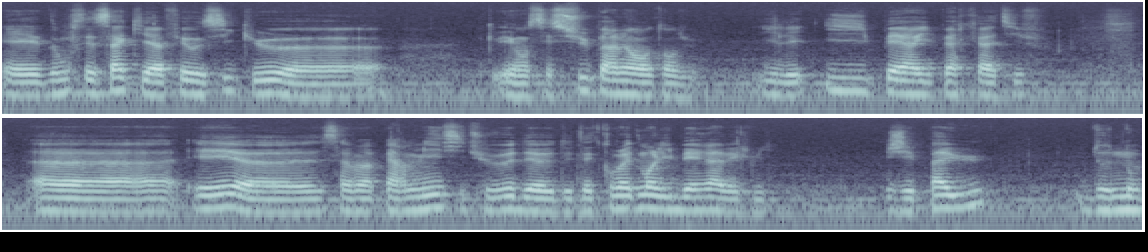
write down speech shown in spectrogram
Et donc, c'est ça qui a fait aussi que. euh, et on s'est super bien entendu. Il est hyper, hyper créatif. Euh, et ça m'a permis, si tu veux, d'être complètement libéré avec lui. J'ai pas eu de non.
